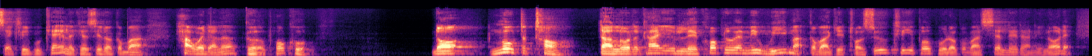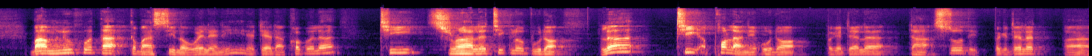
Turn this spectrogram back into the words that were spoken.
ဆက်ကလီဘူးခဲလေခဲစီတော့ကဘာဟာဝဲတာလဲဂေဖို့ခု တော့ငုတ်တထောင်တာလောတခါယူလေခေါပလိုဝဲမိဝီမကဘာကေထောစုခလီဖို့ကိုတော့ကဘာဆက်လေတာနေလောတဲ့ဘာမနုခိုတာကဘာစီလိုဝဲလဲနေတဲ့တဲ့တာခေါပလာတီစရာလတိကလိုပူတော့လာတီအဖော်လာနေဥတော့ပကတဲလာဒါဆိုဒီပကတဲလာအာ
